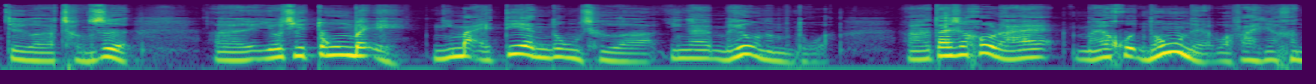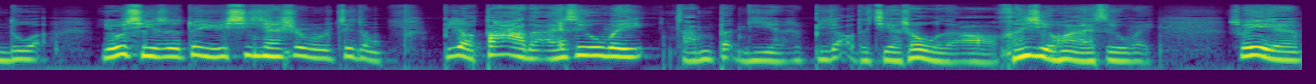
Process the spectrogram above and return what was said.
这个城市，呃，尤其东北，你买电动车应该没有那么多啊。但是后来买混动的，我发现很多，尤其是对于新鲜事物这种比较大的 SUV，咱们本地也是比较的接受的啊，很喜欢 SUV。所以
